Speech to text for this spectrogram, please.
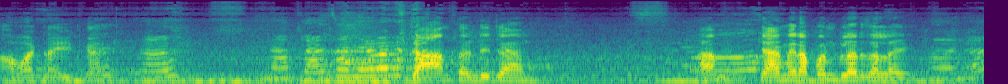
आवाज नाही काय? जाम थंडी जाम. जाम कॅमेरा पण ब्लर झालाय. हा ना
